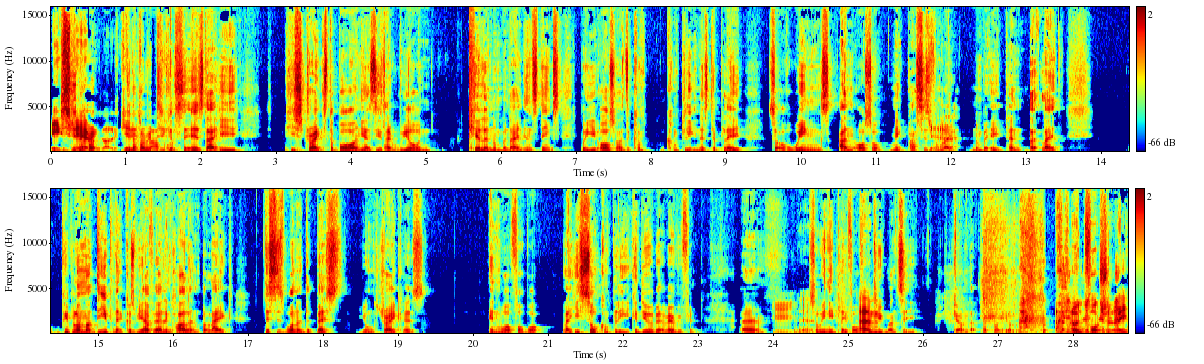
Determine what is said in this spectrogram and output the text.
It's Do you know scary. how- like the Do you know is how powerful. ridiculous it is that he he strikes the ball and he has these like real killer number nine instincts, but he also has the com- completeness to play sort of wings and also make passes from like number eight, ten. That like people are not deep in it because we have Erling Haaland, but like this is one of the best young strikers in world football. Like he's so complete, he can do a bit of everything. Um, Mm. Yeah. So we need to play four Um, two Man City. Get on that Pep Guardiola. Unfortunately,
